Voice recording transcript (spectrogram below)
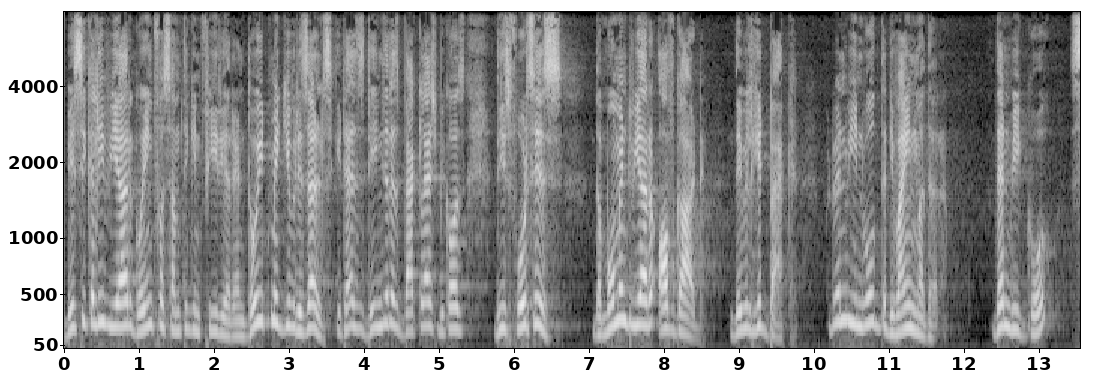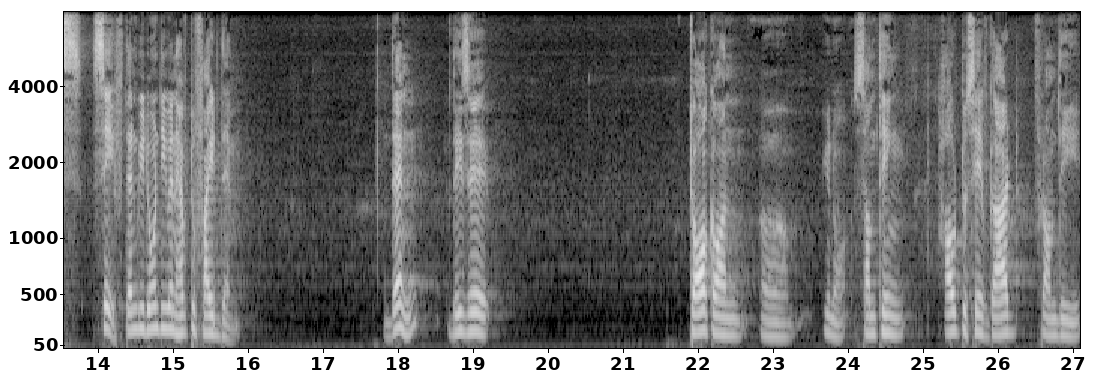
basically we are going for something inferior, and though it may give results, it has dangerous backlash because these forces, the moment we are off guard, they will hit back. But when we invoke the Divine Mother, then we go safe. Then we don't even have to fight them. Then there is a talk on uh, you know, something, how to safeguard from the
